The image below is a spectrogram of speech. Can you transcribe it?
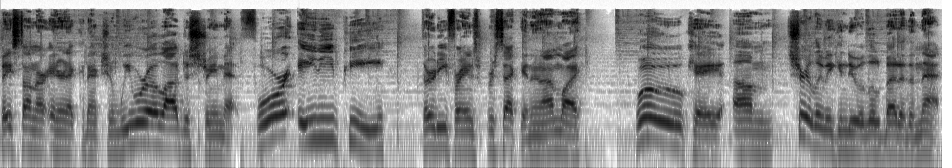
based on our internet connection, we were allowed to stream at 480p 30 frames per second. And I'm like, whoa, okay, um, surely we can do a little better than that.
